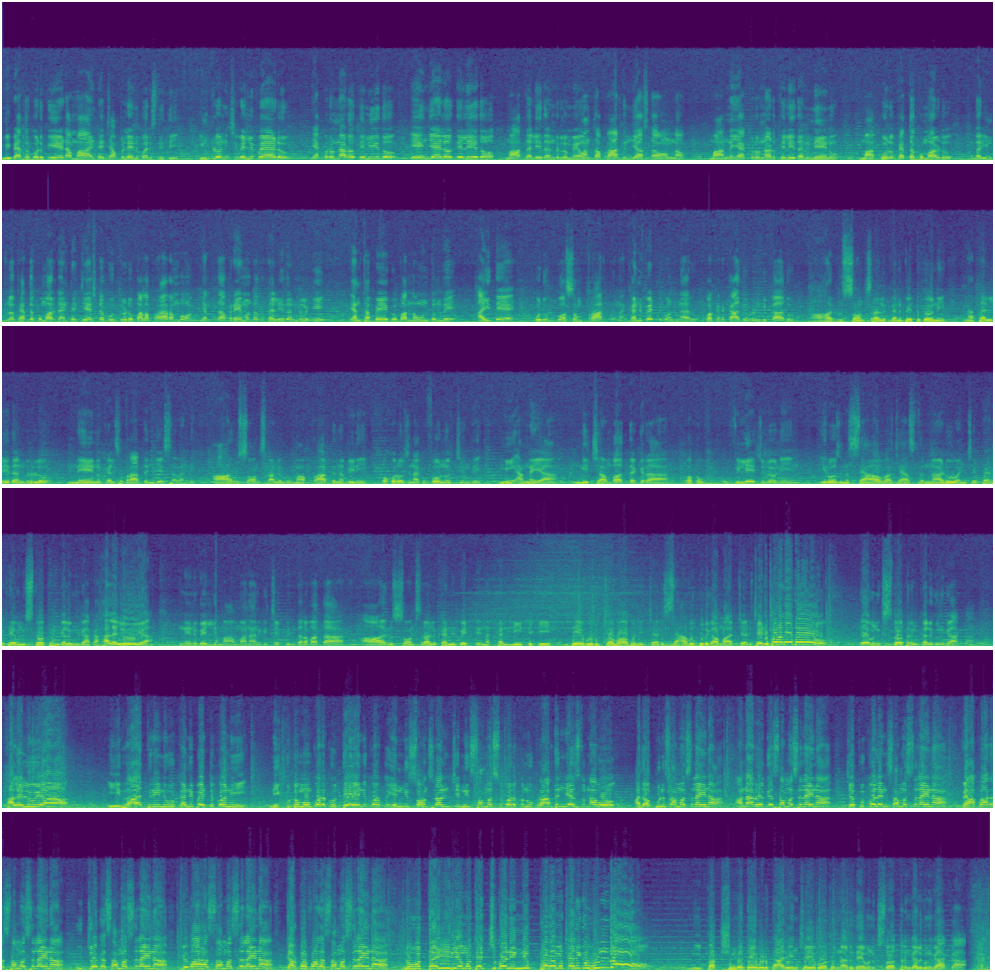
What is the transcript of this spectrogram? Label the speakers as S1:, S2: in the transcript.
S1: మీ పెద్ద కొడుకు ఏడమ్మా అంటే చెప్పలేని పరిస్థితి. ఇంట్లో నుంచి వెళ్ళిపోయాడు. ఎక్కడున్నాడో తెలియదు. ఏం చేయాలో తెలియదు. మా తల్లిదండ్రులు మేమంతా ప్రార్థన చేస్తా ఉన్నాం. మా అన్నయ్య ఎక్కడున్నాడో తెలియదని నేను. మా కొడు పెద్ద కుమారుడు. మరి ఇంట్లో పెద్ద కుమారుడు అంటే జ్యేష్ఠ పుత్రుడు. బల ప్రారంభం. ఎంత ప్రేమ ఉంటుంది తల్లిదండ్రులకి? ఎంత పేగు బంధం ఉంటుంది? అయితే కొడుకు కోసం ప్రార్థన కనిపెట్టుకుంటున్నారు. ఒకటి కాదు రెండు కాదు. ఆరు సంవత్సరాలు కనిపెట్టుకొని నా తల్లిదండ్రులు నేను కలిసి ప్రార్థన చేశామండి. ఆరు సంవత్సరాలకు మా ప్రార్థన విని ఒక రోజు నాకు ఫోన్ వచ్చింది. మీ అన్నయ్య నిజామాబాద్ దగ్గర ఒక విలేజ్లోని ఈ రోజున సేవ చేస్తున్నాడు అని చెప్పారు. దేవుని స్తోత్రం కలిగి గాక. హలలుయ నేను వెళ్ళి మా అమ్మ నాన్నకి చెప్పిన తర్వాత ఆరు సంవత్సరాలు కనిపెట్టిన కన్నీటికి దేవుడు జవాబునిచ్చాడు. సేవకుడిగా మార్చాడు. చెడిపోలేదు. దేవునికి స్తోత్రం కలుగును గాక. హలలుయా ఈ రాత్రి నువ్వు కనిపెట్టుకొని నీ కుటుంబం కొరకు దేని కొరకు ఎన్ని సంవత్సరాల నుంచి నీ సమస్య కొరకు నువ్వు ప్రార్థన చేస్తున్నావో అది అప్పుల సమస్యలైనా అనారోగ్య సమస్యలైనా చెప్పుకోలేని సమస్యలైనా వ్యాపార సమస్యలైనా ఉద్యోగ సమస్యలైనా వివాహ సమస్యలైనా గర్భఫల సమస్యలైనా నువ్వు ధైర్యము తెచ్చుకొని నిబ్బరము కలిగి ఉండో. నీ పక్షంగా దేవుడు కార్యం చేయబోతున్నాడు. దేవునికి స్తోత్రం కలుగును గాక.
